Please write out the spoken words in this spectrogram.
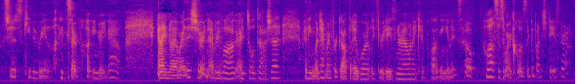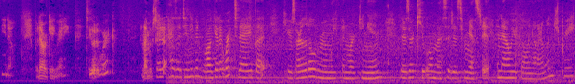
let's just keep it real and start vlogging right now. And I know I wear this shirt in every vlog. I told Tasha, I think one time I forgot that I wore it like three days in a row and I kept vlogging in it. So who else doesn't wear clothes like a bunch of days in a row, you know? But now we're getting ready to go to work and I'm excited. Guys, I didn't even vlog yet at work today, but here's our little room we've been working in. There's our cute little messages from yesterday. And now we're going on our lunch break.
